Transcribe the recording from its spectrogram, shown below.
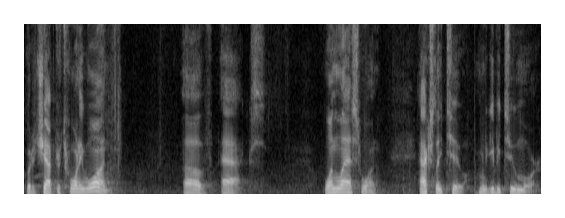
Go to chapter 21 of Acts. One last one. Actually, two. I'm going to give you two more.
